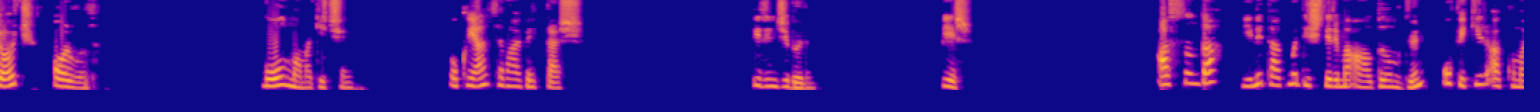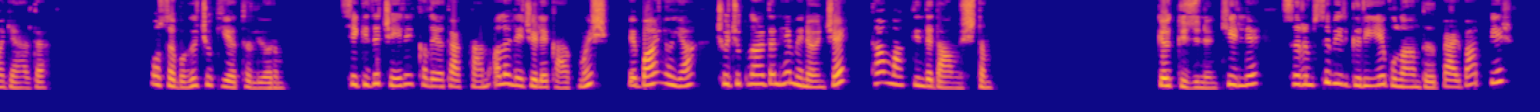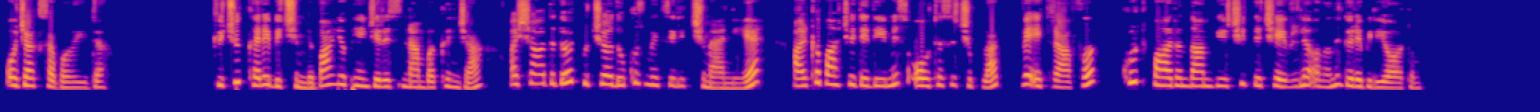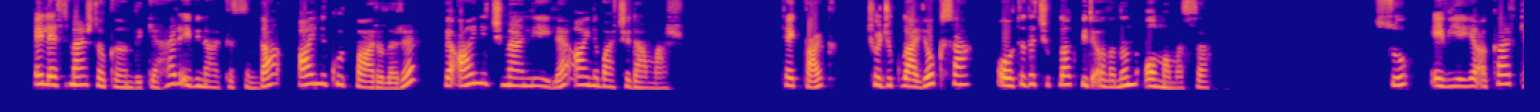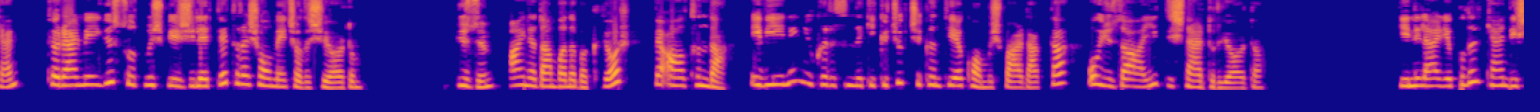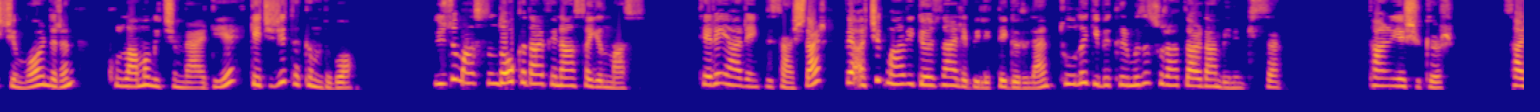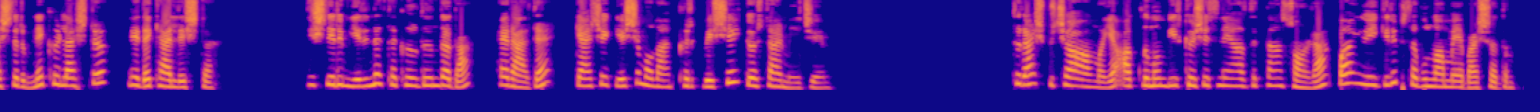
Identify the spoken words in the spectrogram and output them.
George Orwell Boğulmamak için Okuyan Seval Bektaş 1. Bölüm 1. Aslında yeni takma dişlerimi aldığım gün o fikir aklıma geldi. O sabahı çok iyi hatırlıyorum. Sekize çeyrek kala yataktan alalecele kalkmış ve banyoya çocuklardan hemen önce tam vaktinde dalmıştım. Gökyüzünün kirli, sarımsı bir griye bulandığı berbat bir ocak sabahıydı. Küçük kare biçimli banyo penceresinden bakınca aşağıda 4,5'a 9 metrelik çimenliğe, arka bahçe dediğimiz ortası çıplak ve etrafı kurt bağrından bir çitle çevrili alanı görebiliyordum. El Esmer sokağındaki her evin arkasında aynı kurt bağrıları ve aynı çimenliğiyle aynı bahçeden var. Tek fark çocuklar yoksa ortada çıplak bir alanın olmaması. Su eviyeye akarken körelmeye yüz tutmuş bir jiletle tıraş olmaya çalışıyordum. Yüzüm aynadan bana bakıyor ve altında eviyenin yukarısındaki küçük çıkıntıya konmuş bardakta o yüze ait dişler duruyordu. Yeniler yapılırken dişçi Warner'ın kullanmam için verdiği geçici takımdı bu. Yüzüm aslında o kadar fena sayılmaz. Tereyağı renkli saçlar ve açık mavi gözlerle birlikte görülen tuğla gibi kırmızı suratlardan benimkisi. Tanrı'ya şükür. Saçlarım ne kırlaştı ne de kelleşti. Dişlerim yerine takıldığında da herhalde gerçek yaşım olan 45'i göstermeyeceğim. Tıraş bıçağı almaya aklımın bir köşesine yazdıktan sonra banyoya girip sabunlanmaya başladım.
